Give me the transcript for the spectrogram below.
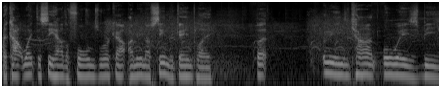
I can't wait to see how the forms work out. I mean, I've seen the gameplay, but I mean, you can't always be,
